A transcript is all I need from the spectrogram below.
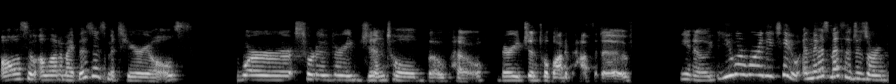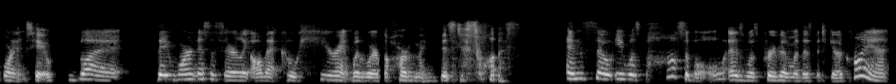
also a lot of my business materials were sort of very gentle bopo, very gentle body positive. You know, you are worthy too. And those messages are important too, but they weren't necessarily all that coherent with where the heart of my business was. And so it was possible, as was proven with this particular client,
